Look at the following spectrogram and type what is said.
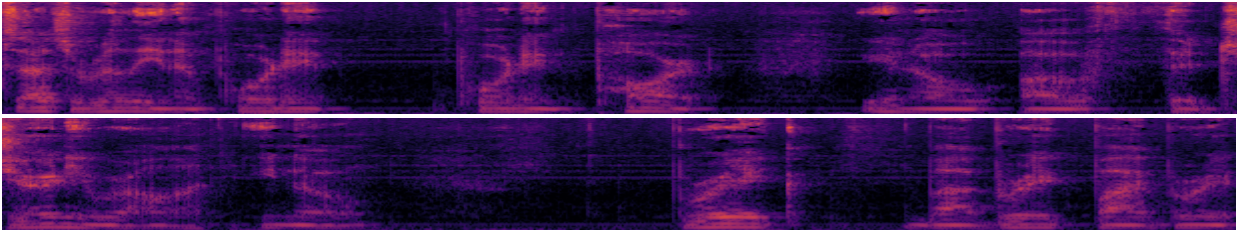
so that's really an important important part, you know, of the journey we're on. You know, brick by brick by brick.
